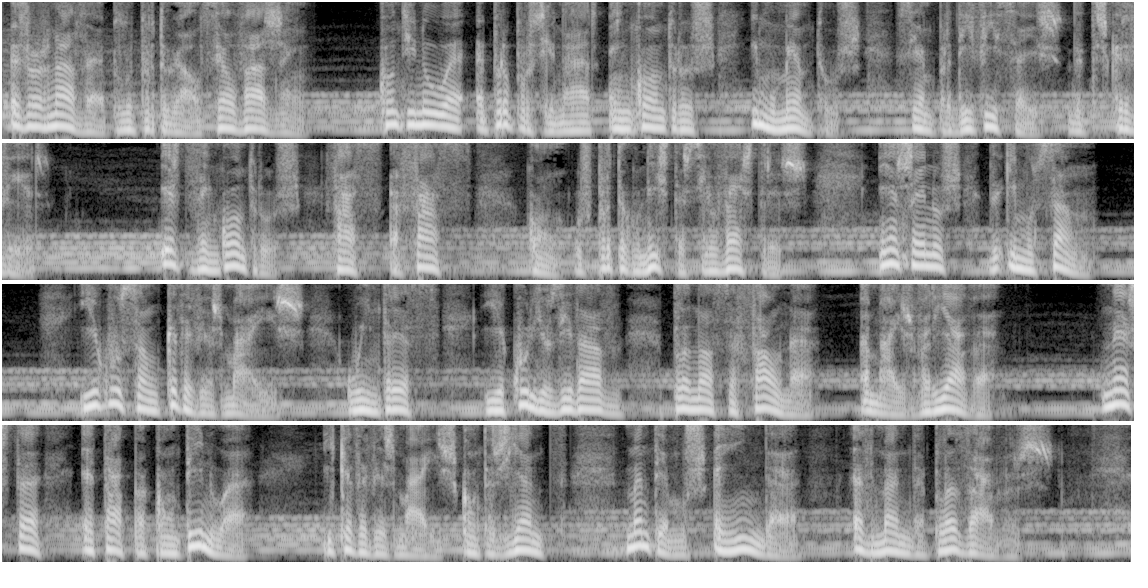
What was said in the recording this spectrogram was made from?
A jornada pelo Portugal selvagem continua a proporcionar encontros e momentos sempre difíceis de descrever. Estes encontros, face a face com os protagonistas silvestres, enchem-nos de emoção e aguçam cada vez mais o interesse e a curiosidade pela nossa fauna, a mais variada. Nesta etapa contínua, e cada vez mais contagiante, mantemos ainda a demanda pelas aves.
